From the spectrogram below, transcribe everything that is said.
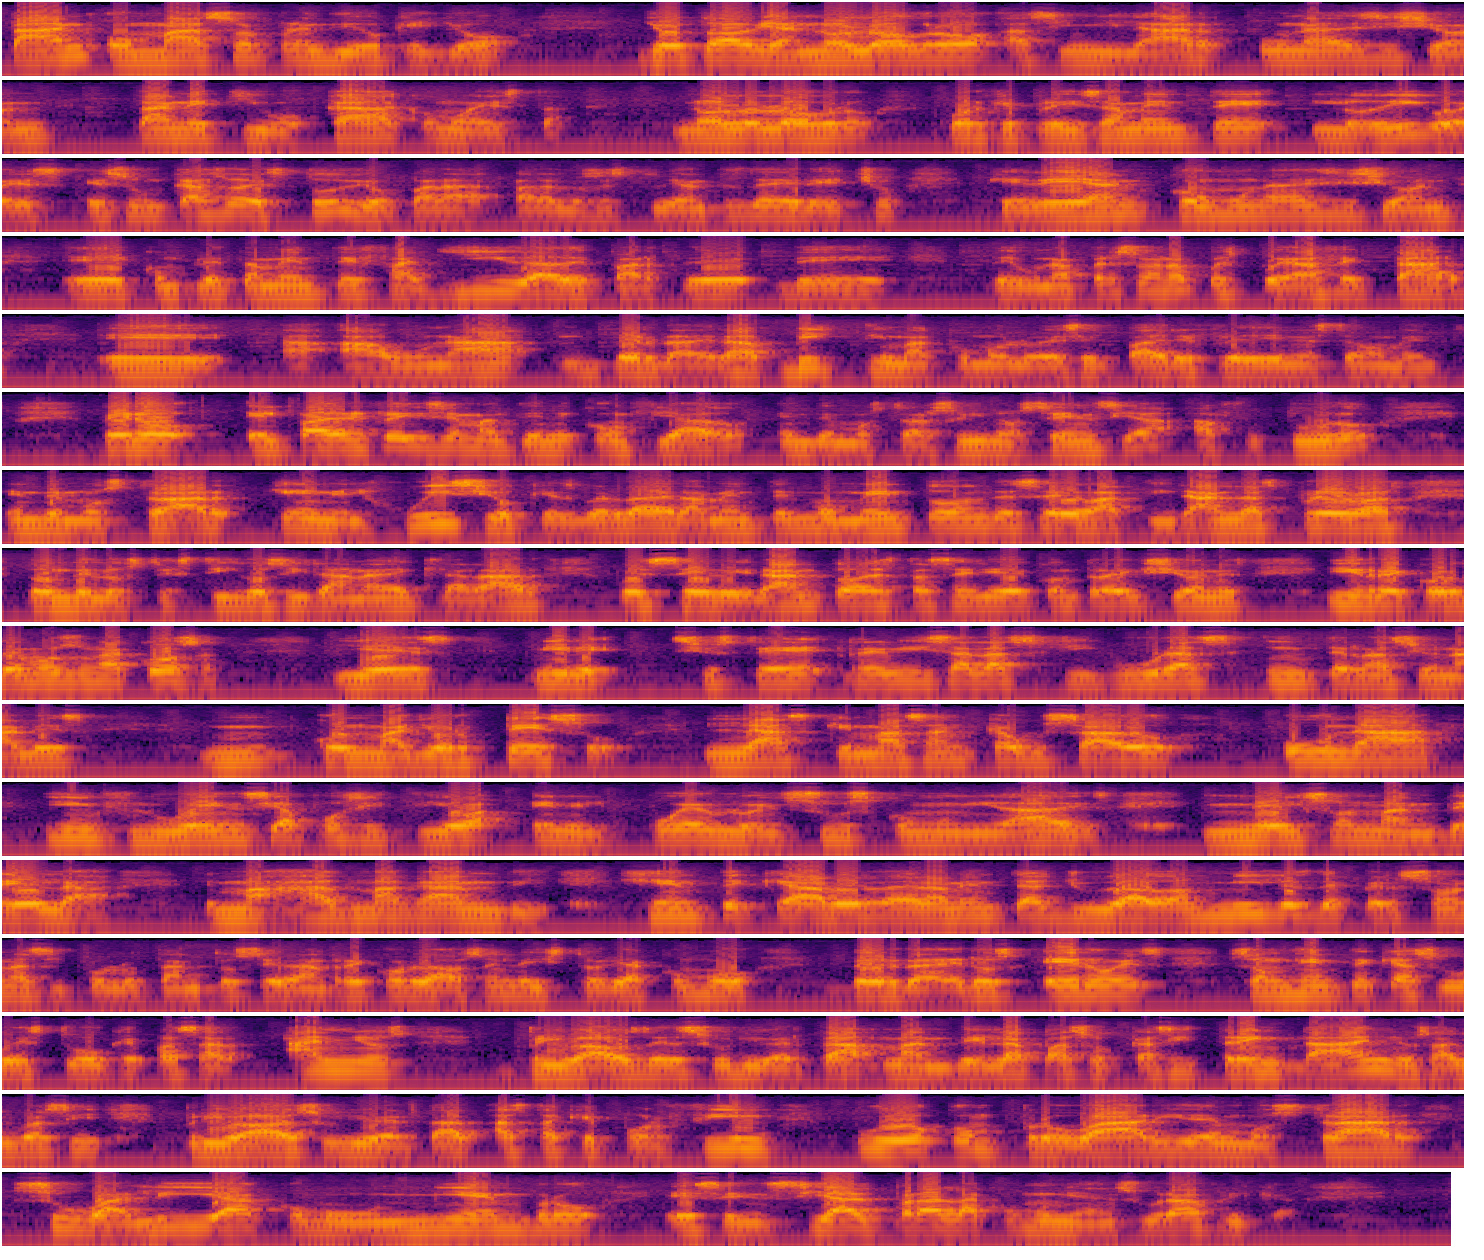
tan o más sorprendido que yo. Yo todavía no logro asimilar una decisión tan equivocada como esta. No lo logro porque precisamente, lo digo, es, es un caso de estudio para, los estudiantes de derecho que vean como una decisión eh, completamente fallida de parte de una persona, pues puede afectar eh, a, una verdadera víctima como lo es el padre Freddy en este momento. Pero el padre Freddy se mantiene confiado en demostrar su inocencia a futuro, en demostrar que en el juicio, que es verdaderamente el momento donde se debatirán las pruebas, donde los testigos irán a declarar, pues se verán toda esta serie de contradicciones. Y recordemos una cosa, y es, mire, si usted revisa las figuras internacionales mm, con mayor peso, las que más han causado una influencia positiva en el pueblo, en sus comunidades. Nelson Mandela, Mahatma Gandhi, gente que ha verdaderamente ayudado a miles de personas y por lo tanto serán recordados en la historia como verdaderos héroes, son gente que a su vez tuvo que pasar años privados de su libertad. Mandela pasó casi 30 años, algo así, privado de su libertad, hasta que por fin pudo comprobar y demostrar su valía como un miembro esencial para la comunidad en Sudáfrica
